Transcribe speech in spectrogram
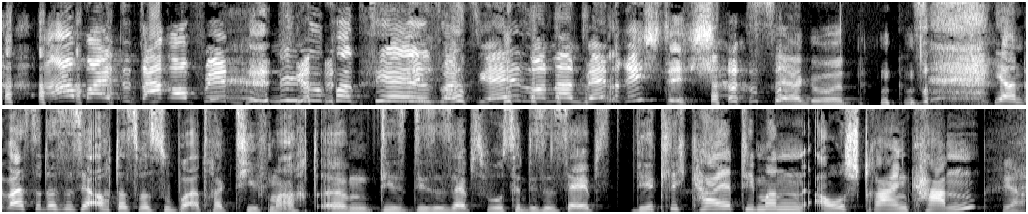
Arbeite darauf hin. Nicht nur partiell. Nicht partiell, sondern wenn richtig. Sehr gut. Ja, und weißt du, das ist ja auch das, was super attraktiv macht. Ähm, die, diese Selbstbewusstsein, diese Selbstwirklichkeit, die man ausstrahlen kann. Ja.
